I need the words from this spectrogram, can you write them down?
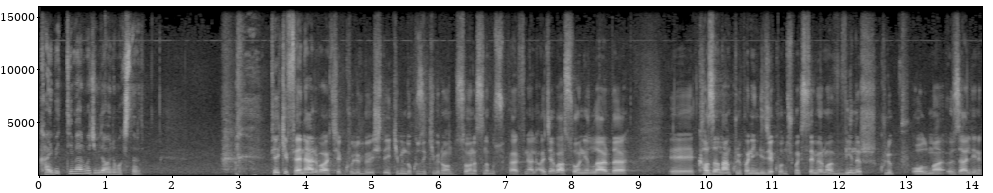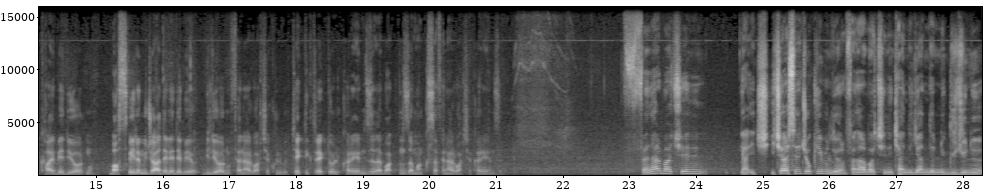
kaybettiğim her maçı bir daha oynamak isterdim. Peki Fenerbahçe kulübü işte 2009-2010 sonrasında bu süper final. Acaba son yıllarda e, kazanan kulüp hani İngilizce konuşmak istemiyorum ama winner kulüp olma özelliğini kaybediyor mu? Baskıyla mücadele edebiliyor biliyor mu Fenerbahçe kulübü? Teknik direktörlük kariyerinize de baktığınız zaman kısa Fenerbahçe kariyerinize. Fenerbahçe'nin yani iç, içerisini çok iyi biliyorum. Fenerbahçe'nin kendi genlerini, gücünü,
